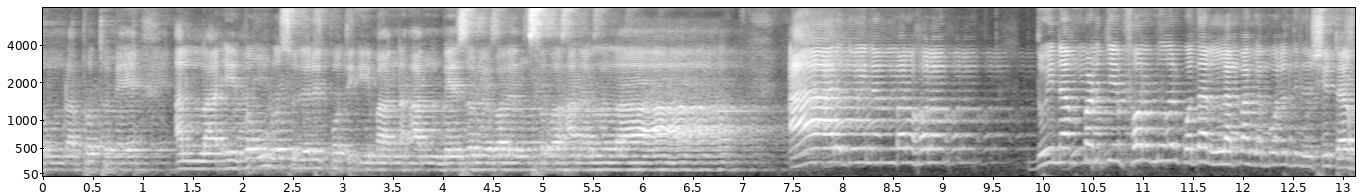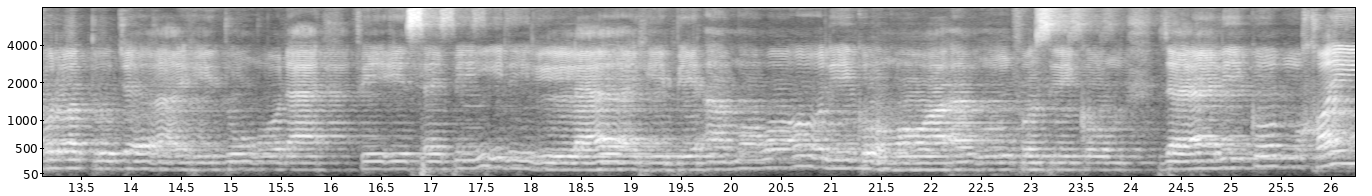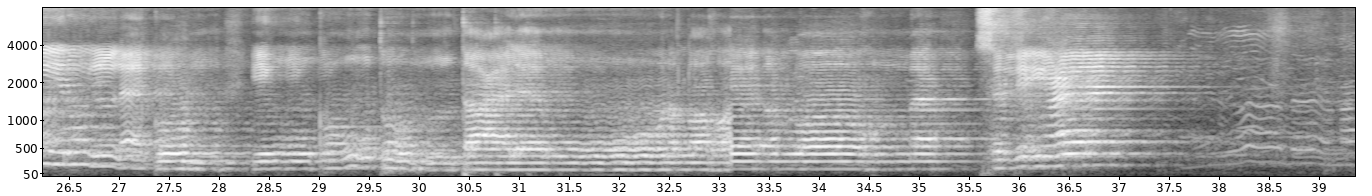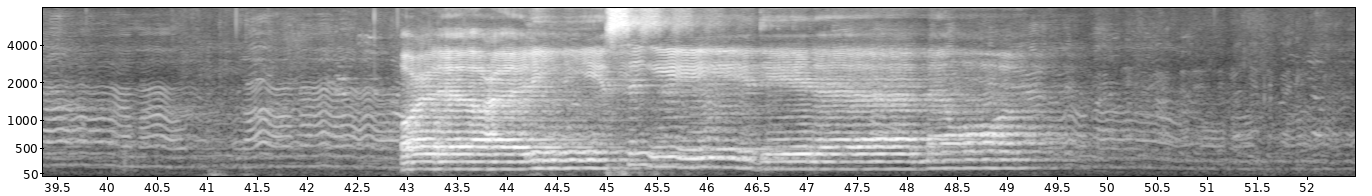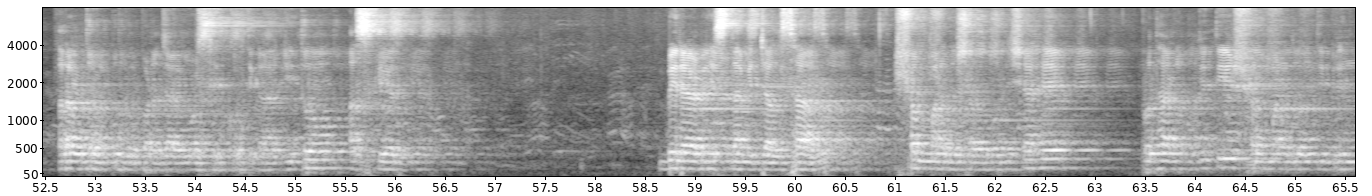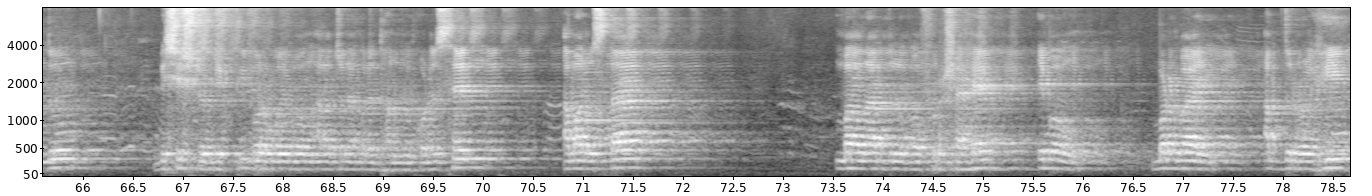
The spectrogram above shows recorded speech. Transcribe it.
তোমরা প্রথমে আল্লাহ এবং রসুলের প্রতি ইমান আনবে। জোরে বলেন, সুবহানাল্লাহ। আর দুই নাম্বার হলো, দুই নাম্বার যে ফর্মুলার কথা আল্লাহ পাক বলে দিলেন, সেটা হলো, তুজাহিদুনা ফি সাবিলিল্লাহি বিআমওয়ালিকুম ওয়া আনফুসিকুম। যালিকুম খায়রুল লাকুম। ইন কুনতুম তা'লামুন আল্লাহু আল্লাহুম্মা সাল্লি আলা وعلى آل سيدنا রাউতার পূর্বপাড়া জামে মসজিদ কর্তৃক আয়োজিত আজকের বিরাট ইসলামী জালসার সম্মানিত সভাপতি সাহেব, প্রধান অতিথি, সম্মানিত অতিথিবৃন্দ, বিশিষ্ট ব্যক্তিবর্গ এবং আলোচনা করে ধন্য করেছেন আমার উস্তাদ মাওলানা আব্দুল গফুর সাহেব এবং বড় ভাই আব্দুর রহিম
